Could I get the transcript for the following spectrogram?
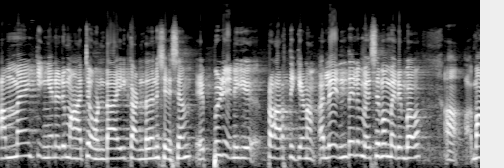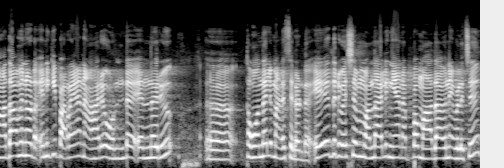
അമ്മയ്ക്ക് ഇങ്ങനെ ഒരു മാറ്റം ഉണ്ടായി കണ്ടതിന് ശേഷം എപ്പോഴും എനിക്ക് പ്രാർത്ഥിക്കണം. അല്ലെ എന്തെങ്കിലും വിഷമം വരുമ്പോൾ മാതാവിനോട് എനിക്ക് പറയാൻ ആരോ ഉണ്ട് എന്നൊരു തോന്നൽ മനസ്സിലുണ്ട്. ഏതൊരു വിഷമം വന്നാലും ഞാൻ അപ്പം മാതാവിനെ വിളിച്ച്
